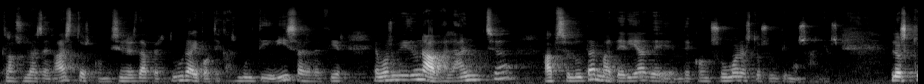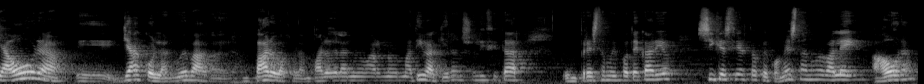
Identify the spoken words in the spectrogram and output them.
cláusulas de gastos, comisiones de apertura, hipotecas multidivisas, es decir, hemos vivido una avalancha absoluta en materia de, consumo en estos últimos años. Los que ahora, eh, ya con la nueva amparo, bajo el amparo de la nueva normativa, quieran solicitar un préstamo hipotecario, sí que es cierto que con esta nueva ley, ahora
